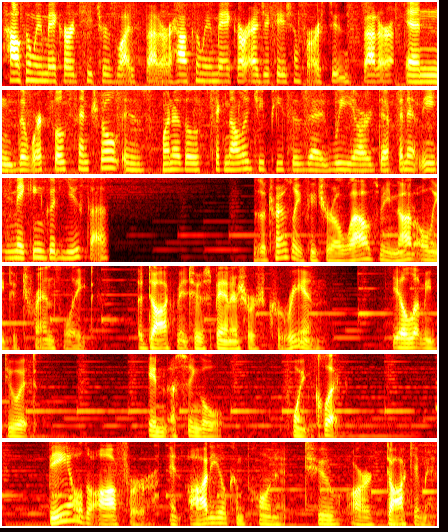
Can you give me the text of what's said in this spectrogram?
How can we make our teachers' lives better? How can we make our education for our students better? And the Workflow Central is one of those technology pieces that we are definitely making good use of. The Translate feature allows me not only to translate a document to Spanish or Korean, it'll let me do it in a single point click. Being able to offer an audio component to our document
